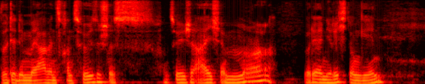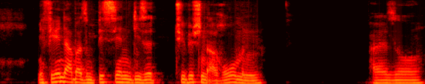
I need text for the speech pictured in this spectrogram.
Wird ja dem, ja, wenn es französisch ist, französische Eiche, würde er in die Richtung gehen. Mir fehlen da aber so ein bisschen diese typischen Aromen. Also.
